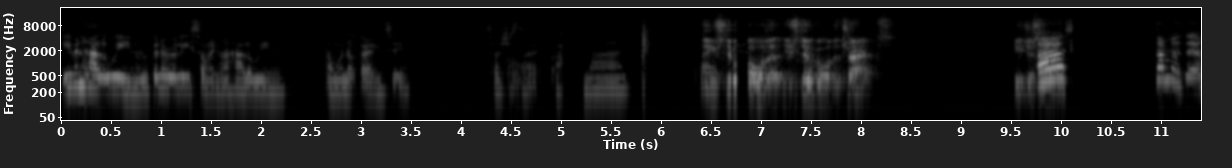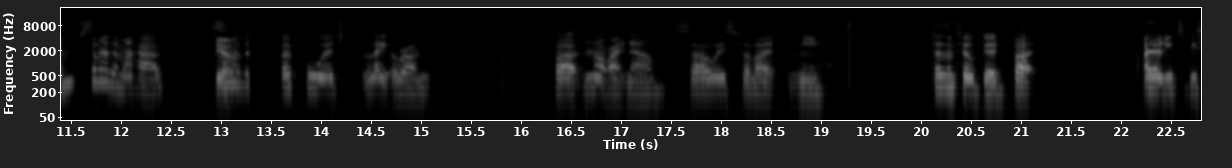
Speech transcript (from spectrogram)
even halloween we were going to release something on halloween and we're not going to so i was just Oh. like oh man So you still got all the you still got all the tracks. You just Uh, some of them, some of them I have. Some Yeah. of them go forward later on, but not right now. So I always feel like me doesn't feel good, but I don't need to be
